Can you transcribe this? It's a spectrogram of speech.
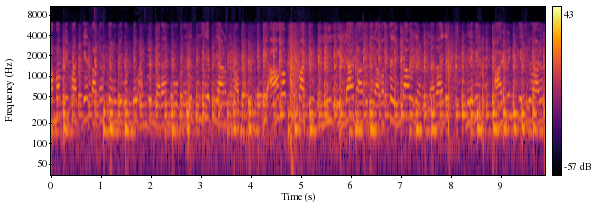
ആം ആദ്മി പാർട്ടിയെ തകർത്തെറിഞ്ഞുകൊണ്ട് വീണ്ടും വരാൻ പോകുന്നത് ബി ജെ പി ആണെന്ന് മാത്രം. ഈ ആം ആദ്മി പാർട്ടി ഡൽഹിയിൽ ഇല്ലാതാകുന്ന ഒരു അവസ്ഥ ഉണ്ടാവുകയാണെങ്കിൽ അതായത് നിലവിൽ അരവിന്ദ് കെജ്രിവാളും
